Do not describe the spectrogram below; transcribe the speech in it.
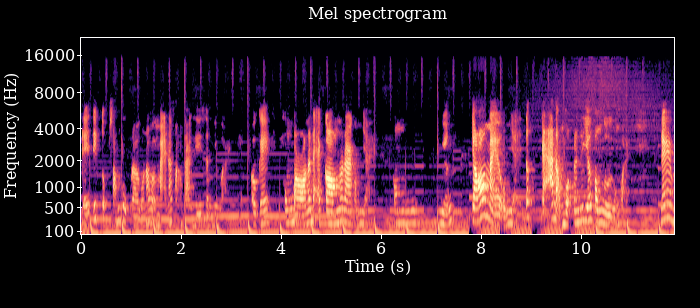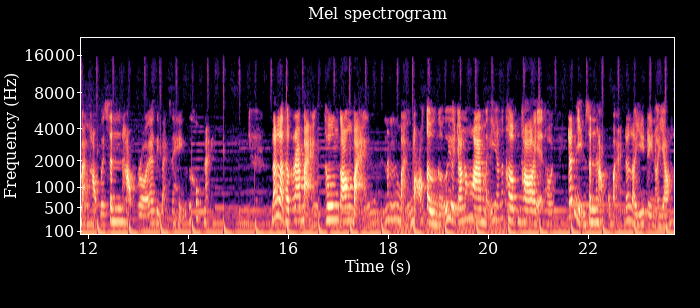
để tiếp tục sống cuộc đời của nó và mẹ nó sẵn sàng hy sinh như vậy. Ok? Con bò nó đẻ con nó ra cũng vậy. Con những chó mèo cũng vậy. Tất cả động vật trên thế giới, con người cũng vậy. Nếu bạn học về sinh học rồi thì bạn sẽ hiểu cái khúc này đó là thật ra bạn thương con bạn bạn bỏ từ ngữ vô cho nó hoa mỹ, cho nó thơm tho vậy thôi. Trách nhiệm sinh học của bạn đó là duy trì nội giống.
